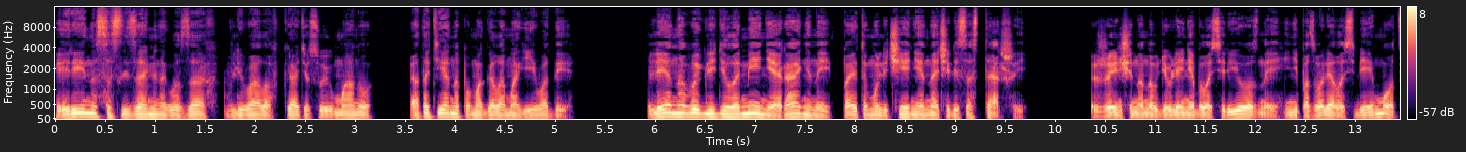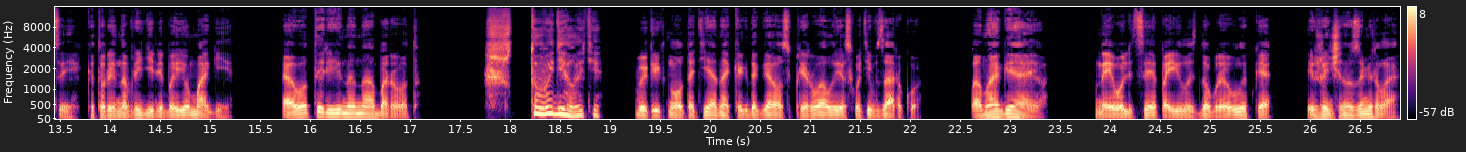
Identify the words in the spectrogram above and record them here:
Ирина со слезами на глазах вливала в Катю свою ману, а Татьяна помогала магией воды. Лена выглядела менее раненой, поэтому лечение начали со старшей. Женщина, на удивление, была серьезной и не позволяла себе эмоций, которые навредили бы ее магии. А вот Ирина наоборот. «Что вы делаете?» — выкрикнула Татьяна, когда Гаус прервал ее, схватив за руку. «Помогаю». На его лице появилась добрая улыбка, и женщина замерла,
